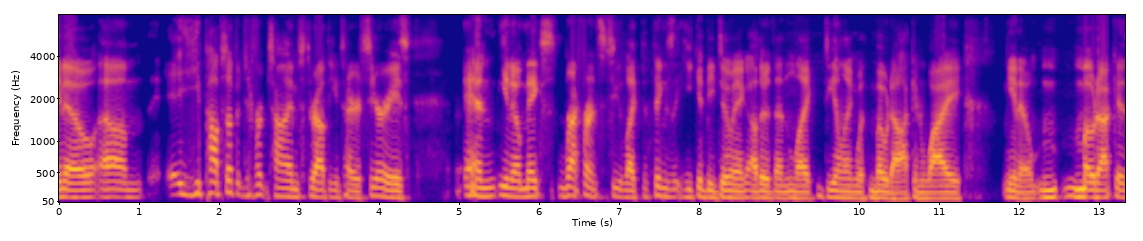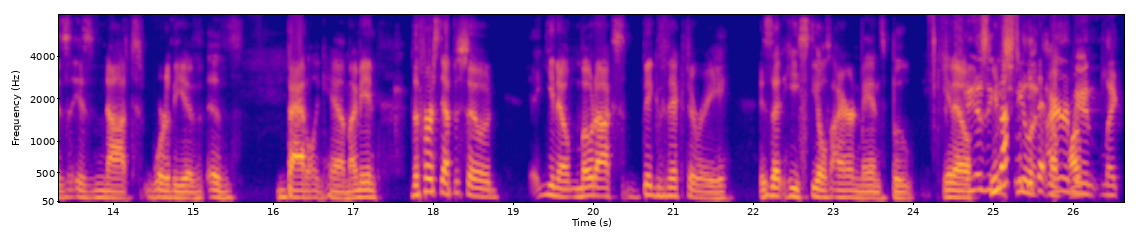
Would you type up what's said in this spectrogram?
You know, um, he pops up at different times throughout the entire series and, you know, makes reference to like the things that he could be doing other than like dealing with M.O.D.O.K and why, you know, M- M.O.D.O.K is, is not worthy of, of battling him. I mean, the first episode, you know, M.O.D.O.K's big victory is that he steals Iron Man's boot. You know, he doesn't even not steal it. get that in a Iron Marvel- Man like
